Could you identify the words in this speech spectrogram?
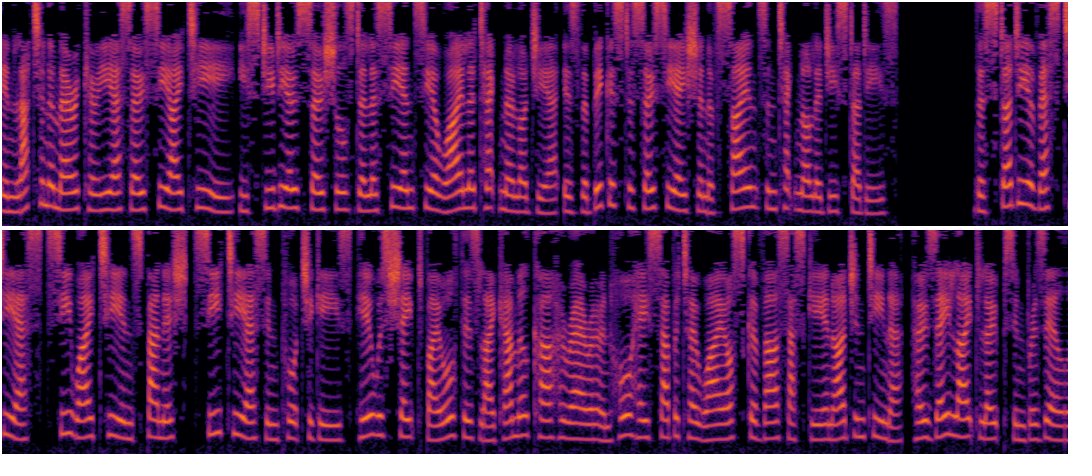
In Latin America ESOCITE Estudios Sociales de la Ciencia y la Tecnología is the biggest association of science and technology studies. The study of STS CYT in Spanish, CTS in Portuguese here was shaped by authors like Amilcar Herrera and Jorge Sabato y Oscar Varsavsky in Argentina, José Leite Lopes in Brazil,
